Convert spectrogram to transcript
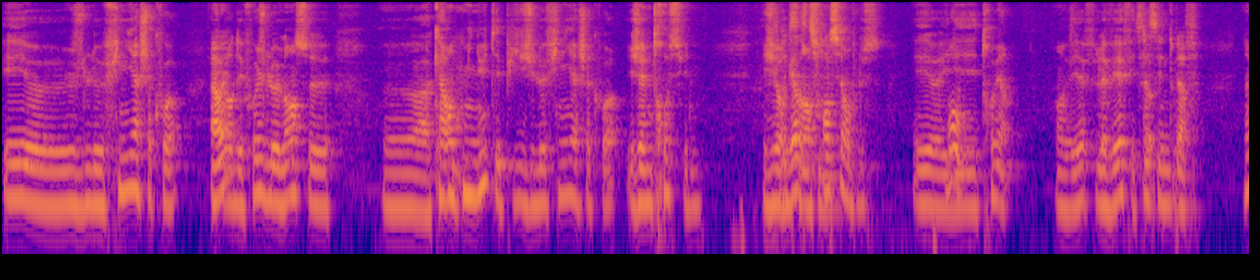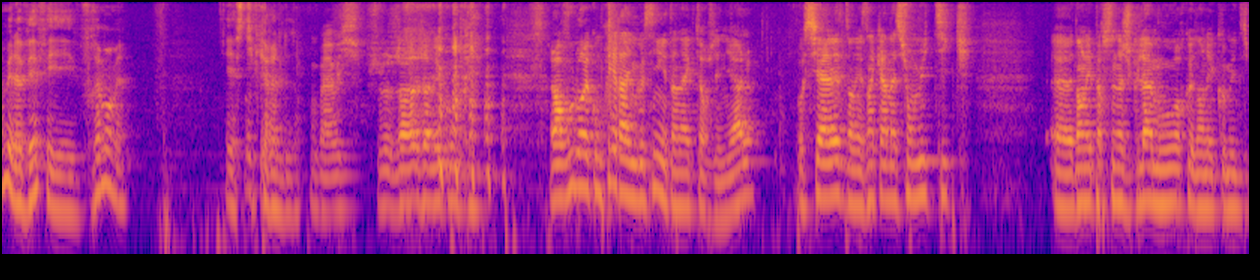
et je le finis à chaque fois. Ah ouais Alors des fois je le lance à 40 minutes et puis je le finis à chaque fois. J'aime trop ce film. Et je le regarde en français en plus. Et Bon. il est trop bien. En VF, la VF est Ça c'est une perf. Non mais la VF est vraiment bien. Et il y a Steve Ok. Carell dedans. Bah oui, j'avais compris. Alors vous l'aurez compris, Ryan Gosling est un acteur génial, aussi à l'aise dans les incarnations mutiques, euh, dans les personnages glamour que dans les comédies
